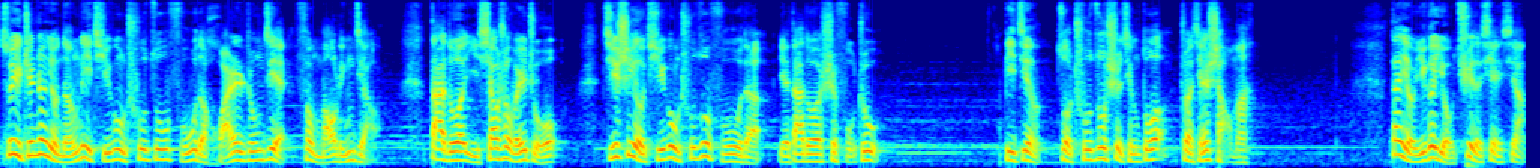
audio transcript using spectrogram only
所以，真正有能力提供出租服务的华人中介凤毛麟角，大多以销售为主，即使有提供出租服务的，也大多是辅助。毕竟做出租事情多，赚钱少嘛。但有一个有趣的现象，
